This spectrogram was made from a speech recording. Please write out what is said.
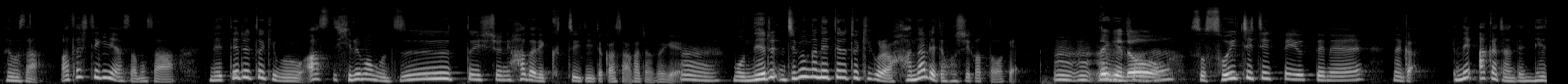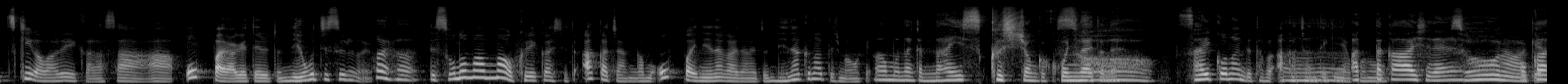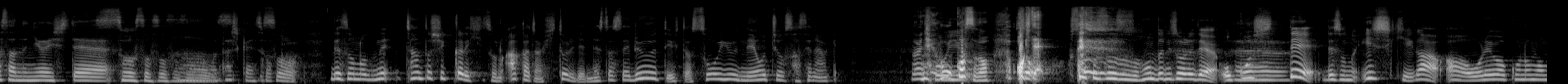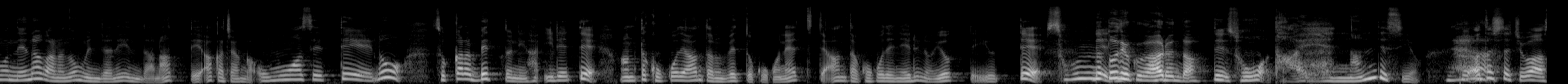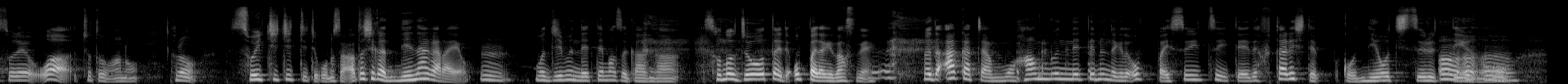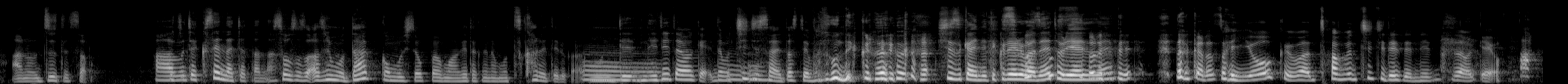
でもさ私的にはさもうさ寝てる時も朝昼間もずーっと一緒に肌にくっついていたからさ赤ちゃんの時、うん。もう寝る自分が寝てる時ぐらいは離れてほしかったわけ。うんうんうんだけど、そうね。ソイチチって言ってねなんか、ね、赤ちゃんって寝つきが悪いからさおっぱいあげてると寝落ちするのよ。はいはい。でそのまんまを繰り返してて赤ちゃんがもうおっぱい寝ながらじゃないと寝なくなってしまうわけ。あーもうなんかナイスクッションがここにないとね最高なんで多分赤ちゃん的にはこの。あったかいしね。そうなわけ。お母さんの匂いして。そうそうそうそうそう。あーまあ確かにそうか。でそのねちゃんとしっかりその赤ちゃんを一人で寝させるっていう人はそういう寝落ちをさせないわけ。何？起こすの？起きてそうそうそうそう本当にそれで起こしてでその意識があ俺はこのまま寝ながら飲むんじゃねえんだなって赤ちゃんが思わせてのそこからベッドに入れて「あんたここであんたのベッドここね」っつって「あんたここで寝るのよ」って言ってそんな努力があるんだ。でそう大変なんですよ。で私たちはそれはちょっとあのそのソイチチって言ってこのさ私が寝ながらよ。うんもう自分寝てますガンガン。その状態でおっぱいだけ出すね。それで赤ちゃんも半分寝てるんだけどおっぱい吸い付いてで2人してこう寝落ちするっていうのを、うんうんうん。あのずっと言ってたの。ああもうじゃあ癖になっちゃったんだ。そうそうそう。私もう抱っこもしておっぱいもあげたくない。もう疲れてるから。もうでうん寝てたわけ。でも父さえ出せば飲んでくれるから。静かに寝てくれればねとりあえずね。で。だからさよくは半分父出て寝てたわけよ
